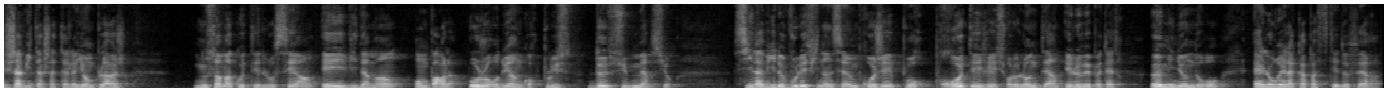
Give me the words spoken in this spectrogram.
J'habite à Châtelaillon-Plage. Nous sommes à côté de l'océan et évidemment, on parle aujourd'hui encore plus de submersion. Si la ville voulait financer un projet pour protéger sur le long terme et lever peut-être un million d'euros, elle aurait la capacité de faire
